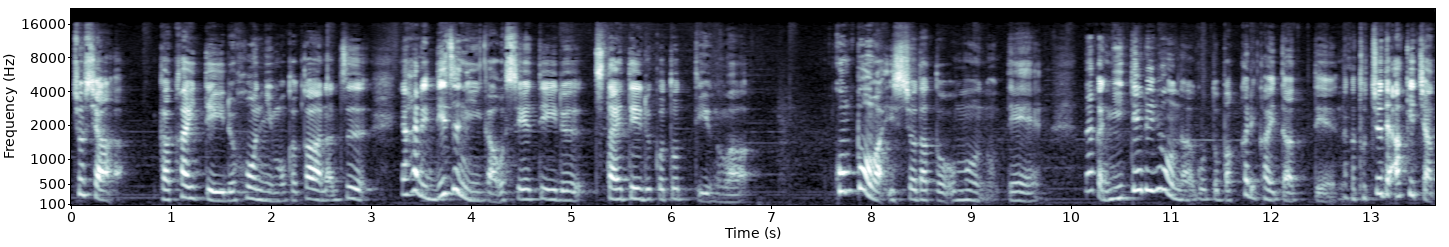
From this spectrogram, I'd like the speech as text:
著者が書いている本にもかかわらずやはりディズニーが教えている伝えていることっていうのは根本は一緒だと思うのでなんか似てるようなことばっかり書いてあってなんか途中で飽きちゃ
